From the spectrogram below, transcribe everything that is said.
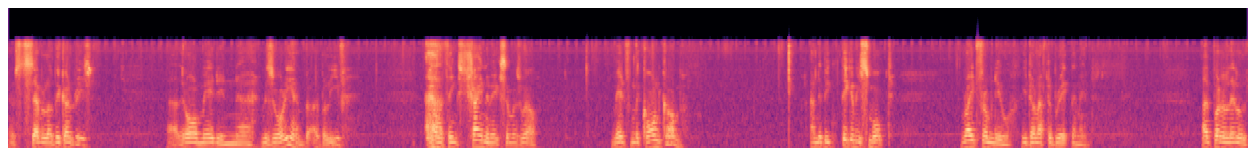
and several other countries. Uh, they're all made in uh, Missouri, I, believe. I think China makes them as well. Made from the corn cob. And they, be, they can be smoked right from new. You don't have to break them in. I've put a little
